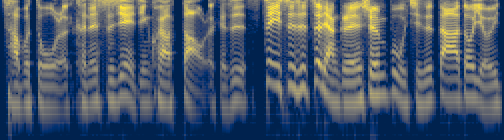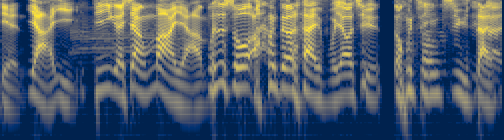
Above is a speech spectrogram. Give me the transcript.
差不多了，可能时间已经快要到了，可是这一次是这两个人宣布，其实大家都有一点讶异。第一。一个像玛雅，不是说 Underlife 要去东京巨蛋，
